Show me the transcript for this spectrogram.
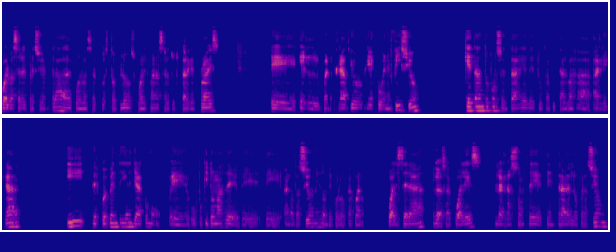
cuál va a ser el precio de entrada, cuál va a ser tu stop loss, cuáles van a ser tus target price, eh, el, bueno, el ratio riesgo-beneficio, qué tanto porcentaje de tu capital vas a arriesgar, y después vendrían ya como eh, un poquito más de, anotaciones donde colocas, bueno, cuál será, o sea, cuál es la razón de, entrar a la operación.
